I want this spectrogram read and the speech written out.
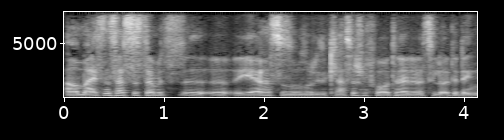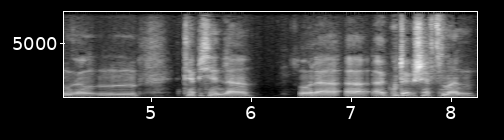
Aber meistens hast du es damit, äh, eher hast du so, so diese klassischen Vorurteile, dass die Leute denken so, mh, Teppichhändler oder äh, äh, guter Geschäftsmann.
